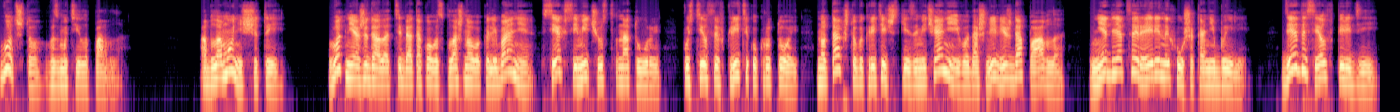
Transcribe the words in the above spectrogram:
Вот что возмутило Павла. «Обломонище ты! Вот не ожидал от тебя такого сплошного колебания всех семи чувств натуры, пустился в критику крутой, но так, чтобы критические замечания его дошли лишь до Павла. Не для Церериных ушек они были. Деда сел впереди.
